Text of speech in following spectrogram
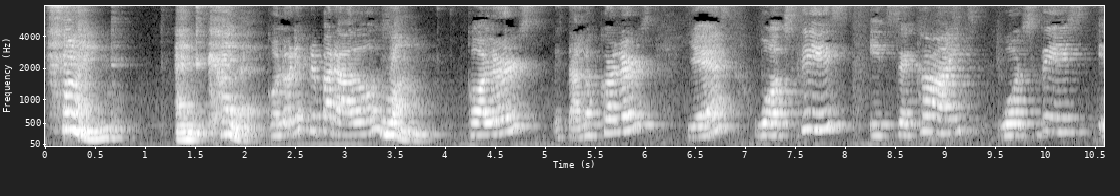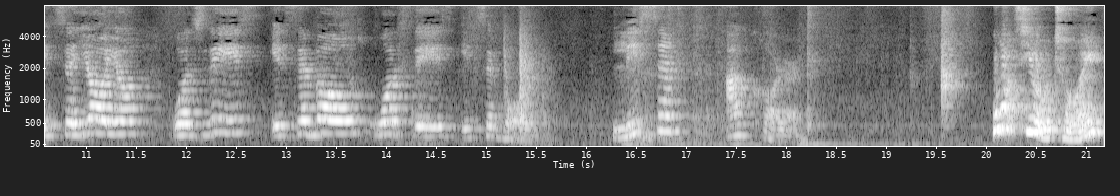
find, and color. Colores preparados. 1. Colors. ¿Están los colors? Yes. What's this? It's a kite. What's this? It's a yo-yo. What's this? It's a boat. What's this? It's a ball. Listen and color. What's your toy?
